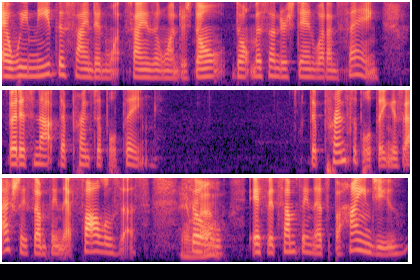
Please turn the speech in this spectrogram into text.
And we need the sign and signs and wonders. Don't don't misunderstand what I'm saying, but it's not the principal thing. The principal thing is actually something that follows us. Amen. So if it's something that's behind you,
